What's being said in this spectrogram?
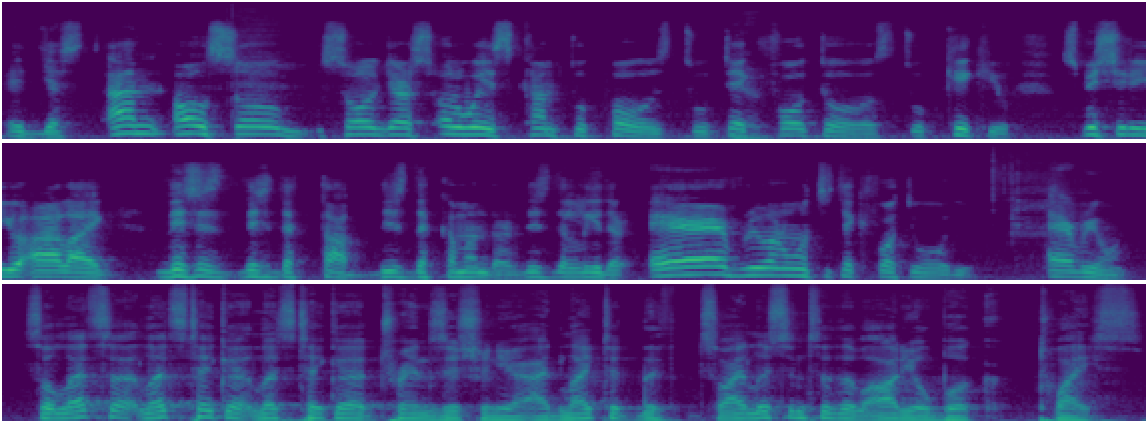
it just and also soldiers always come to pose to take yeah. photos to kick you. Especially you are like this is this is the top this is the commander this is the leader. Everyone wants to take photo with you. Everyone. So let's uh, let's take a let's take a transition here. I'd like to so i listened to the audiobook twice.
